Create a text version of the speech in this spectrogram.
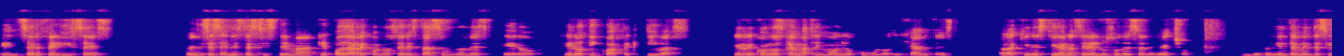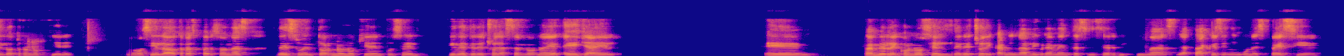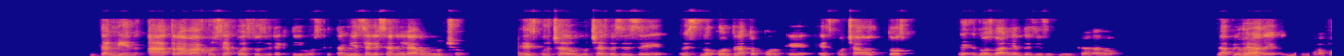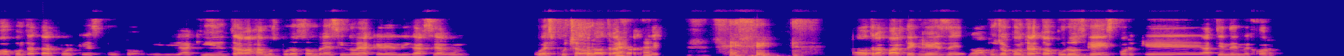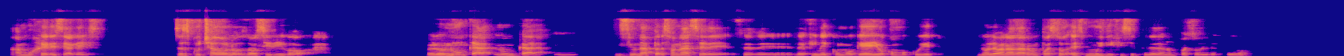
En ser felices, felices en este sistema que pueda reconocer estas uniones erótico-afectivas, que reconozca el matrimonio, como lo dije antes, para quienes quieran hacer el uso de ese derecho, independientemente si el otro no quiere, ¿no? Si las otras personas de su entorno no quieren, pues él tiene el derecho de hacerlo, ¿no? Ella, él. Eh, también reconoce el derecho de caminar libremente sin ser víctimas de ataques de ninguna especie. Y también a trabajos y a puestos directivos, que también se les ha negado mucho. He escuchado muchas veces de, pues lo contrato porque he escuchado dos, eh, dos variantes y eso es muy cagado. La primera de, no lo puedo contratar porque es puto. Y aquí trabajamos puros hombres y no voy a querer ligarse a alguno. O he escuchado la otra parte. A otra parte que es de, no, pues yo contrato a puros gays porque atienden mejor a mujeres y a gays. He escuchado los dos y digo, pero nunca, nunca, y, si una persona se, se define como gay o como queer, no le van a dar un puesto, es muy difícil que le den un puesto directivo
